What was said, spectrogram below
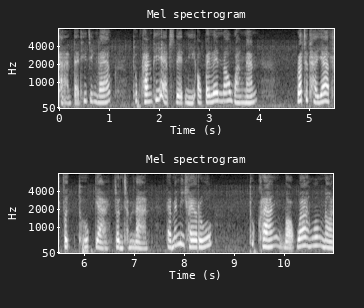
ฐานแต่ที่จริงแล้ว ทุกครั้งที่แอบเสด็จหนีออกไปเล่นนอกวังนั้น รัชทายาทฝึกทุกอย่างจนชำนาญ แต่ไม่มีใครรู้ ทุกครั้งบอกว่าง่วงนอน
